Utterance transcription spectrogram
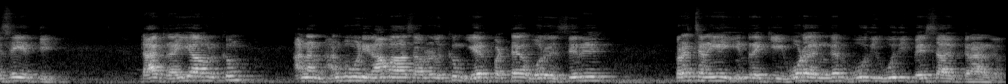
விஷயத்தில் டாக்டர் ஐயாவிற்கும் அண்ணன் அன்புமணி ராமதாஸ் அவர்களுக்கும் ஏற்பட்ட ஒரு சிறு பிரச்சனையை இன்றைக்கு ஊடகங்கள் ஊதி ஊதி பேசாகிறார்கள்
